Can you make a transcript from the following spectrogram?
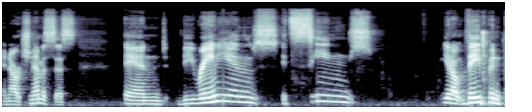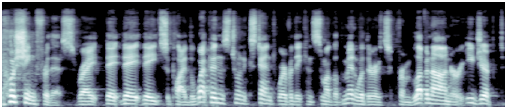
and arch nemesis. And the Iranians, it seems you know they've been pushing for this right they they they supplied the weapons to an extent wherever they can smuggle them in whether it's from lebanon or egypt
